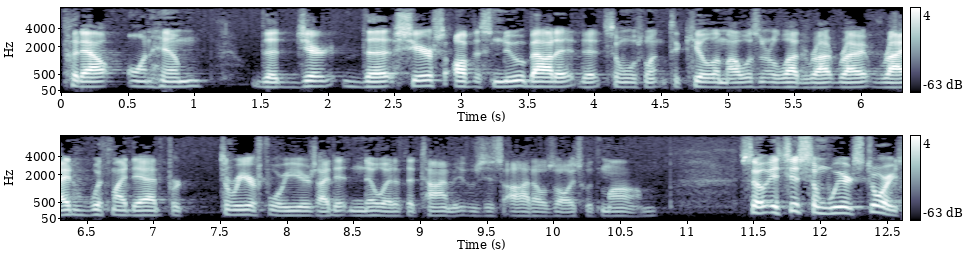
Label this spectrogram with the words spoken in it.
put out on him. The, the sheriff's office knew about it, that someone was wanting to kill him. I wasn't allowed to ride, ride, ride with my dad for three or four years. I didn't know it at the time. It was just odd. I was always with mom. So it's just some weird stories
